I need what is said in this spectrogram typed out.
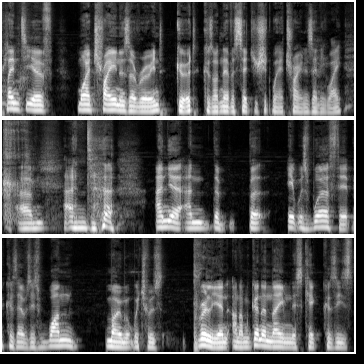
Plenty of my trainers are ruined. Good, because I never said you should wear trainers anyway. Um, and and yeah, and the but it was worth it because there was this one moment which was brilliant, and I'm going to name this kid because he's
